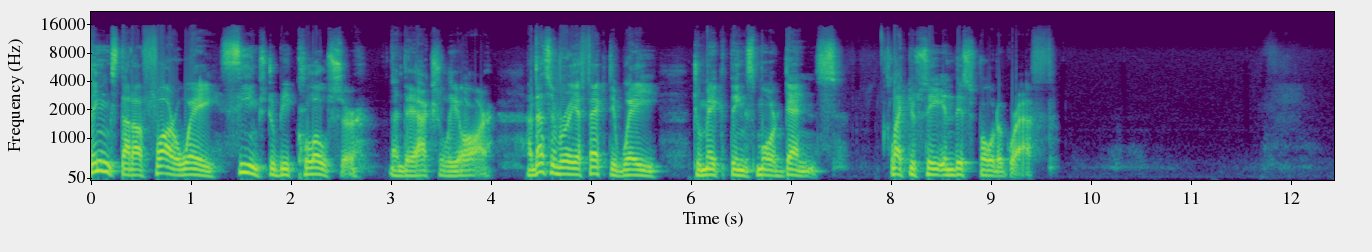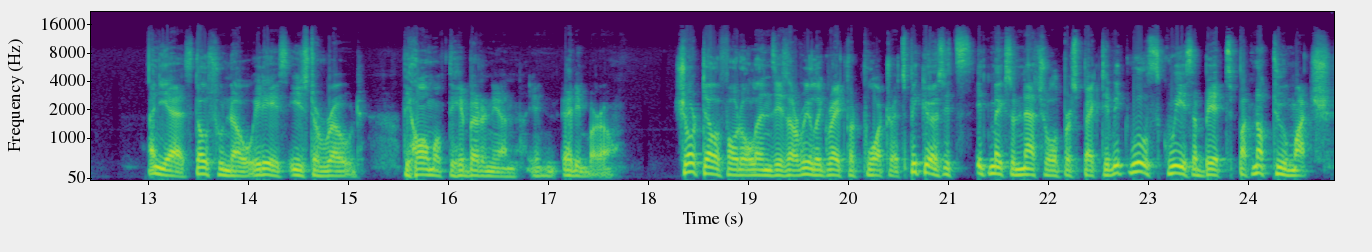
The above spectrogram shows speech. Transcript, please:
Things that are far away seems to be closer than they actually are. And that's a very effective way to make things more dense, like you see in this photograph. And yes, those who know, it is Easter Road, the home of the Hibernian in Edinburgh. Short telephoto lenses are really great for portraits because it's, it makes a natural perspective. It will squeeze a bit, but not too much.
